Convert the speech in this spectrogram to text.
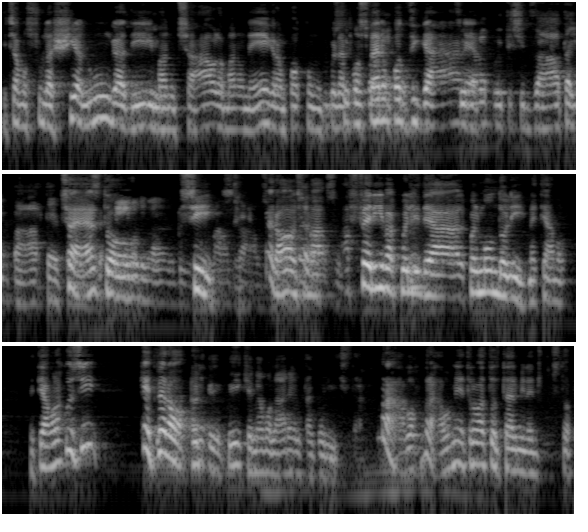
diciamo sulla scia lunga di Manu Chao, la mano negra, un po' con quell'atmosfera un po' zigane. Zigana politicizzata in parte. Certo, di, di sì, sì. però insomma però, sì. afferiva quell'idea, quel mondo lì, mettiamo, mettiamola così, che però... Quello che qui chiamiamo l'area antagonista. Bravo, bravo, mi hai trovato il termine giusto.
